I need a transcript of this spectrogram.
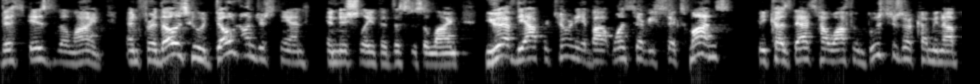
this is the line. And for those who don't understand initially that this is a line, you have the opportunity about once every six months, because that's how often boosters are coming up,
